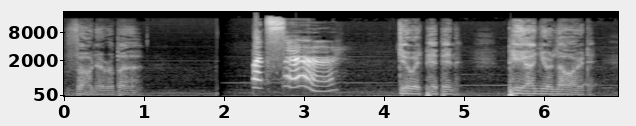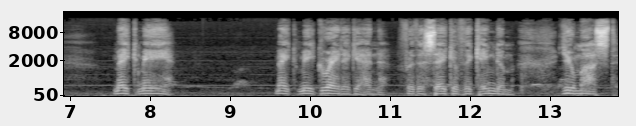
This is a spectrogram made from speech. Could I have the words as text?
vulnerable. But, sir. Do it, Pippin. Pee on your lord. Make me. Make me great again, for the sake of the kingdom. You must.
